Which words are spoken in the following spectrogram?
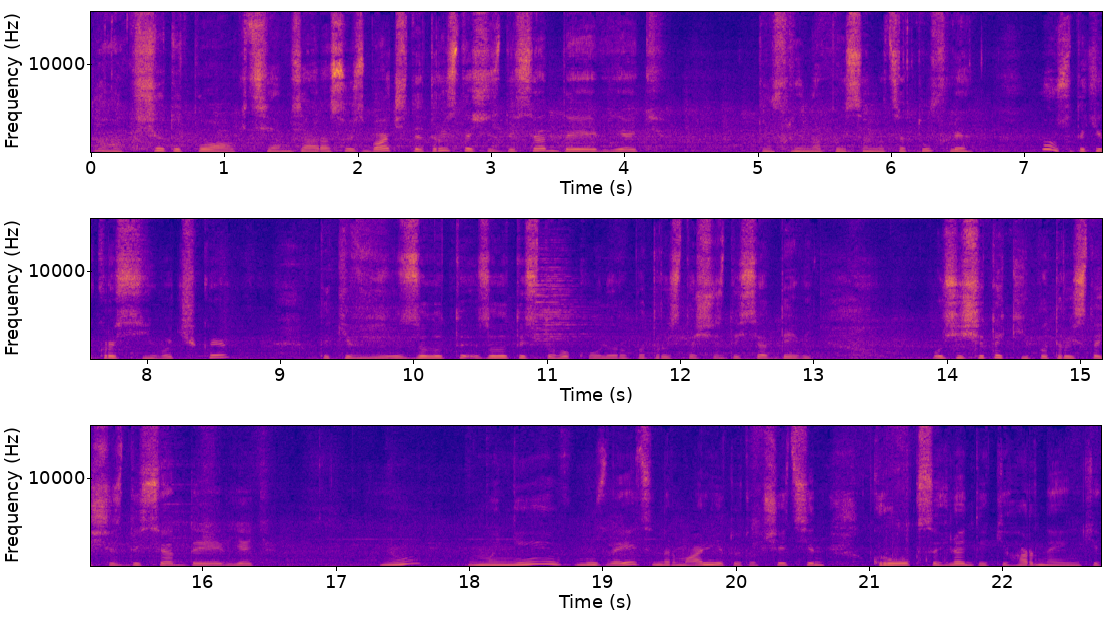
Так, що тут по акціям зараз? Ось бачите, 369. Туфлі написано, це туфлі. Ну, ось такі кросівочки. Такі золоти, золотистого кольору по 369. Ось іще такі по 369. Ну, мені ну, здається, нормальні тут взагалі ціни. Крокси, гляньте, які гарненькі,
